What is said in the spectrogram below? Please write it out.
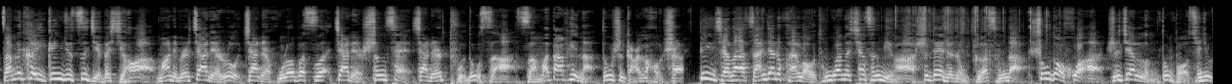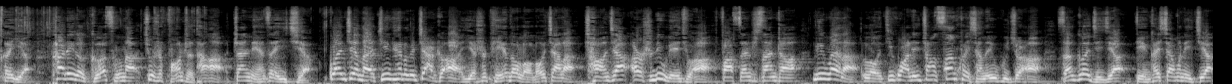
咱们可以根据自己的喜好啊，往里边加点肉，加点胡萝卜丝，加点生菜，加点土豆丝啊，怎么搭配呢都是嘎嘎好吃。并且呢，咱家这款老潼关的千层饼啊，是带这种隔层的，收收到货啊直接冷冻保存就可以。它这个隔层呢，就是防止它啊粘连在一起。关键呢，今天这个价格啊，也是便宜到姥姥家了，厂家二十六点九啊，发三十三张。另外呢，老弟挂了一张三块钱的优惠券啊，咱哥姐姐点开下方链接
